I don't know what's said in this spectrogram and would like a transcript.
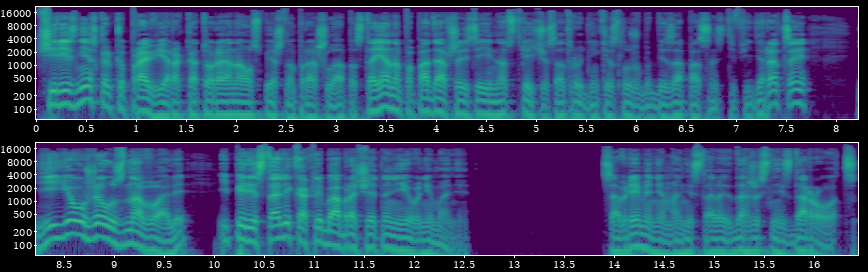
Через несколько проверок, которые она успешно прошла, постоянно попадавшиеся ей навстречу сотрудники службы безопасности Федерации, ее уже узнавали и перестали как-либо обращать на нее внимание. Со временем они стали даже с ней здороваться.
